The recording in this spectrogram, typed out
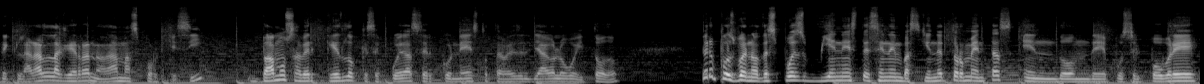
declarar la guerra nada más porque sí. Vamos a ver qué es lo que se puede hacer con esto a través del diálogo y todo pero pues bueno, después viene esta escena en Bastión de Tormentas en donde pues el pobre,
